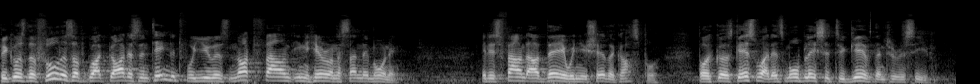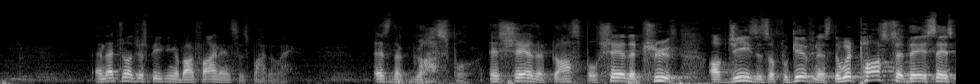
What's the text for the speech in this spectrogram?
Because the fullness of what God has intended for you is not found in here on a Sunday morning. It is found out there when you share the gospel. Because guess what? It's more blessed to give than to receive. And that's not just speaking about finances, by the way. It's the gospel. It's share the gospel. Share the truth of Jesus, of forgiveness. The word pasture there says,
